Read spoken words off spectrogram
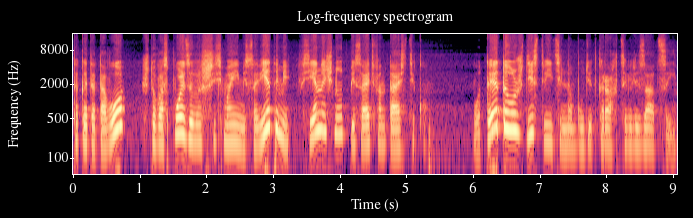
так это того, что, воспользовавшись моими советами, все начнут писать фантастику. Вот это уж действительно будет крах цивилизации.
